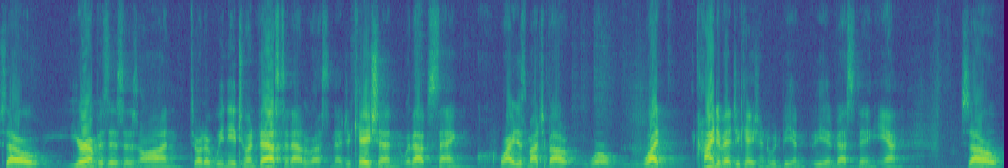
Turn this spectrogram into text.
so your emphasis is on sort of, we need to invest in adolescent education without saying quite as much about, well, what kind of education would be, in, be investing in. So,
